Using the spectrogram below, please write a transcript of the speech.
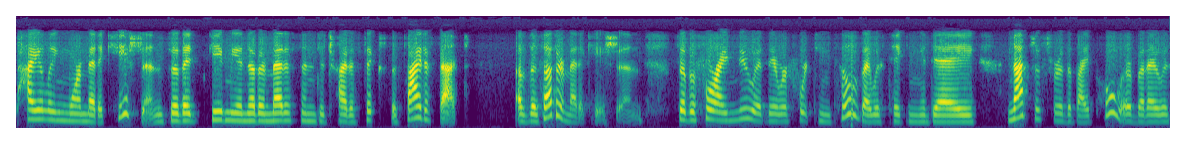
piling more medication. So they gave me another medicine to try to fix the side effect of this other medication. So before I knew it, there were 14 pills I was taking a day, not just for the bipolar, but I was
